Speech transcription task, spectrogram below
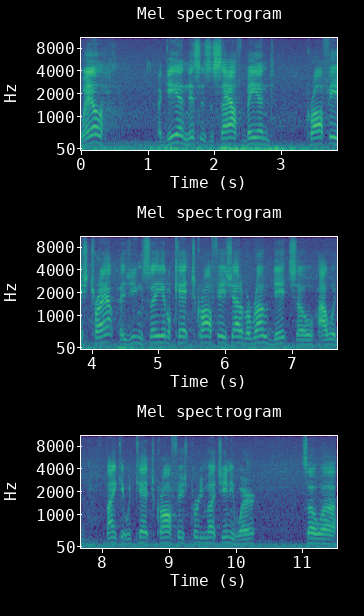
Well, again, this is a South Bend crawfish trap. As you can see, it'll catch crawfish out of a road ditch, so I would think it would catch crawfish pretty much anywhere. So uh,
